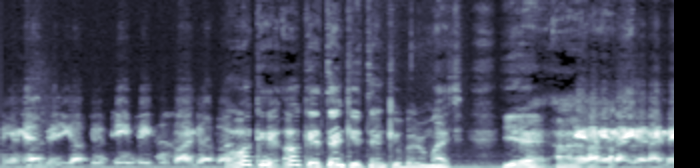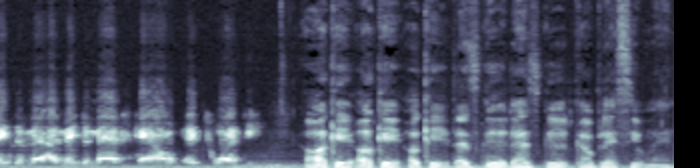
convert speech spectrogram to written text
seeing that. You got 15 people signed up. Huh? Okay, okay. Thank you, thank you very much. Yeah. I, Yeah, and I and I made the I made the max count at twenty. Okay, okay, okay. That's good. That's good. God bless you, man.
